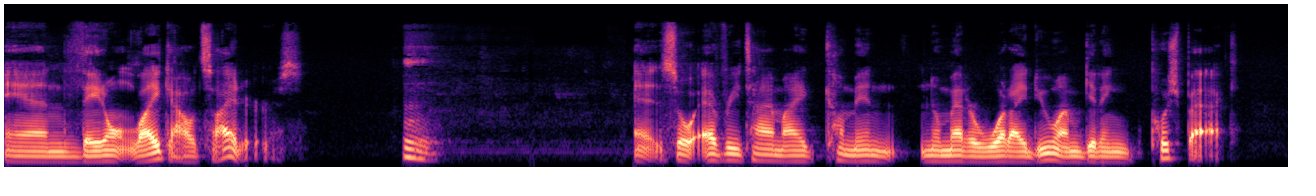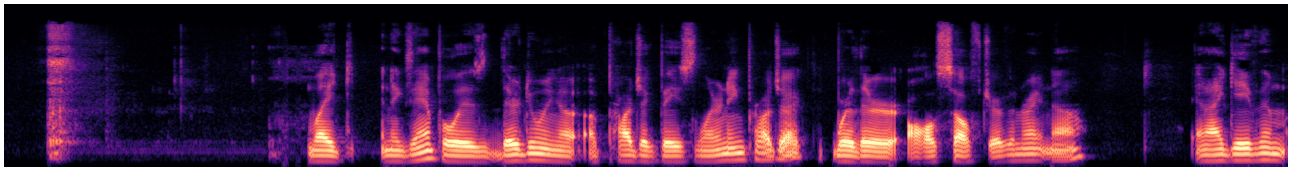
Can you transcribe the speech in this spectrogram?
And they don't like outsiders. Hmm. And so every time I come in, no matter what I do, I'm getting pushback. Like an example is they're doing a, a project based learning project where they're all self driven right now and I gave them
